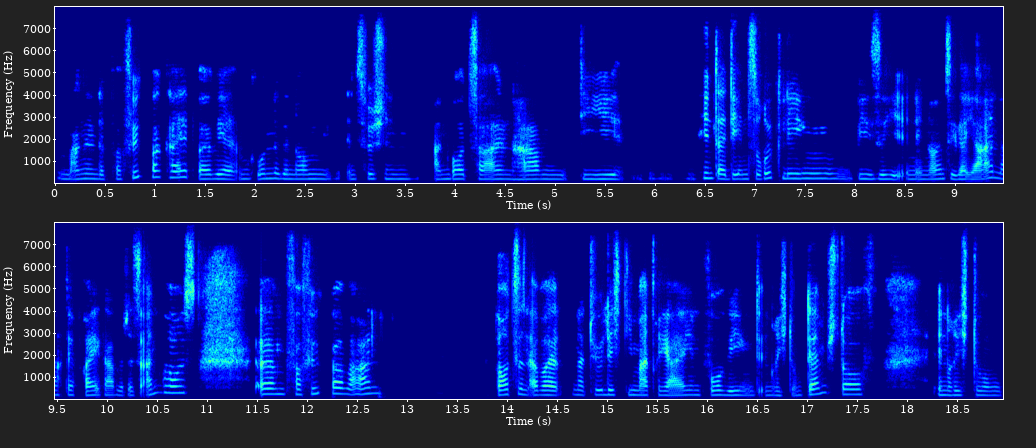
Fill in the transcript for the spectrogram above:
mangelnde Verfügbarkeit, weil wir im Grunde genommen inzwischen Anbauzahlen haben, die hinter denen zurückliegen, wie sie in den 90er Jahren nach der Freigabe des Anbaus ähm, verfügbar waren. Dort sind aber natürlich die Materialien vorwiegend in Richtung Dämmstoff, in Richtung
